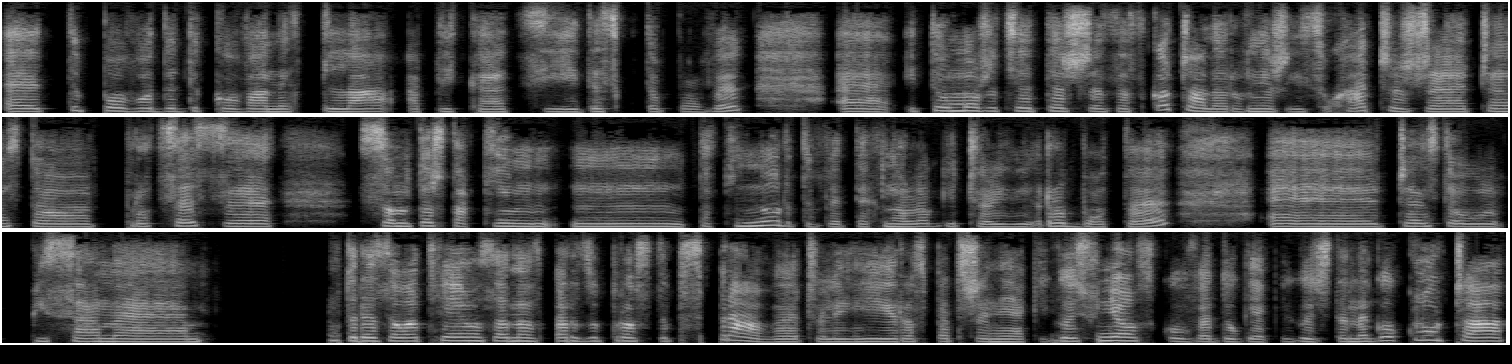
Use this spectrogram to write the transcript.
e, typowo dedykowanych dla aplikacji desktopowych. E, i to możecie też zaskoczyć, ale również i słuchaczy, że często procesy są też takim, mm, taki nurt w technologii, czyli roboty, e, często pisane które załatwiają za nas bardzo proste sprawy, czyli rozpatrzenie jakiegoś wniosku według jakiegoś danego klucza.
